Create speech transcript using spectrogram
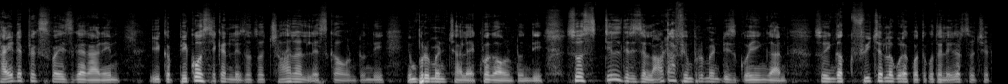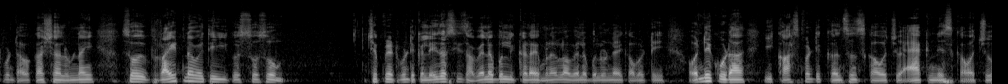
side effects వైజ్గా కానీ ఈ యొక్క పికో సెకండ్ లేజర్తో చాలా లెస్గా ఉంటుంది ఇంప్రూవ్మెంట్ చాలా ఎక్కువగా ఉంటుంది. So still there is a lot of improvement is going on so ఇంకా ఫ్యూచర్లో కూడా కొత్త కొత్త లేజర్స్ వచ్చేటువంటి అవకాశాలు ఉన్నాయి సో రైట్ నవ్ అయితే ఈ సో సో చెప్పినటువంటి లేజర్స్ ఈజ్ అవైలబుల్ ఇక్కడ మనలో అవైలబుల్ ఉన్నాయి కాబట్టి అవన్నీ కూడా ఈ కాస్మెటిక్ కన్సర్న్స్ కావచ్చు యాక్నెస్ కావచ్చు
